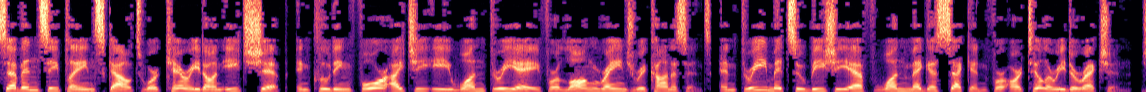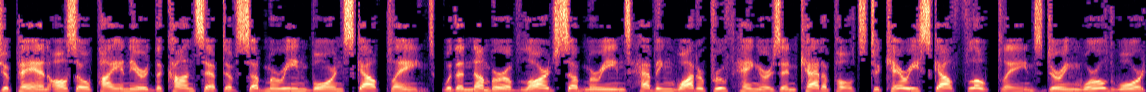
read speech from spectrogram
Seven seaplane scouts were carried on each ship, including four Aichi E-13A for long-range reconnaissance, and three Mitsubishi F-1 Megasecond for artillery direction. Japan also pioneered the concept of submarine-borne scout planes, with a number of large submarines having waterproof hangars and catapults to carry scout floatplanes during World War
